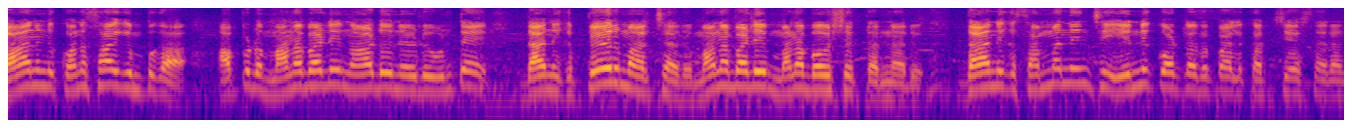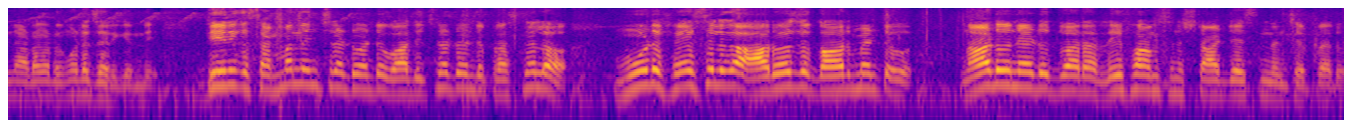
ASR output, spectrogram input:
దానిని కొనసాగింపుగా అప్పుడు మనబడి నాడు నేడు ఉంటే దానికి పేరు మార్చారు. మనబడి మన భవిష్యత్ అన్నారు. దానికి సంబంధించి ఎన్ని కోట్ల రూపాయలు ఖర్చు చేస్తున్నారని అడగడం కూడా జరిగింది. దీనికి సంబంధించినటువంటి వారు ఇచ్చినటువంటి ప్రశ్నలో మూడు ఫేసులుగా ఆ రోజు గవర్నమెంట్ నాడు నేడు ద్వారా రీఫార్మ్స్ని స్టార్ట్ చేసిందని చెప్పారు.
